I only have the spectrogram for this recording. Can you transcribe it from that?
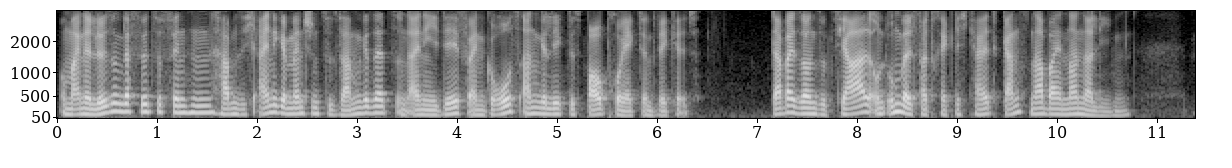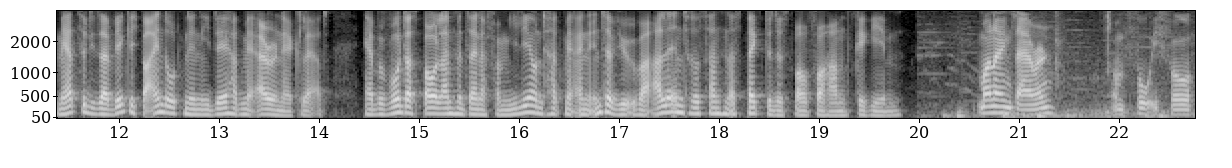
Um eine Lösung dafür zu finden, haben sich einige Menschen zusammengesetzt und eine Idee für ein groß angelegtes Bauprojekt entwickelt. Dabei sollen Sozial- und Umweltverträglichkeit ganz nah beieinander liegen. Mehr zu dieser wirklich beeindruckenden Idee hat mir Aaron erklärt. Er bewohnt das Bauland mit seiner Familie und hat mir ein Interview über alle interessanten Aspekte des Bauvorhabens gegeben. My name's Aaron. I'm 44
